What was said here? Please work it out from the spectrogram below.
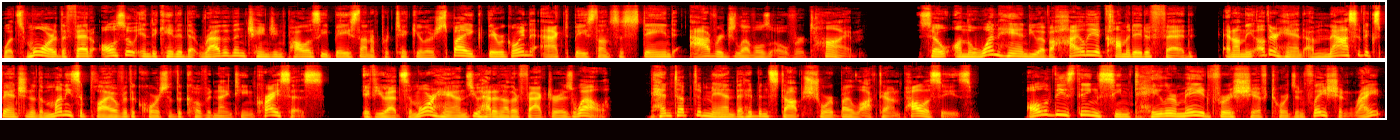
What's more, the Fed also indicated that rather than changing policy based on a particular spike, they were going to act based on sustained average levels over time. So, on the one hand, you have a highly accommodative Fed, and on the other hand, a massive expansion of the money supply over the course of the COVID 19 crisis. If you had some more hands, you had another factor as well pent up demand that had been stopped short by lockdown policies. All of these things seem tailor made for a shift towards inflation, right?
